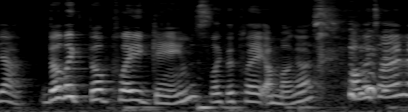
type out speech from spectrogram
Yeah, they'll like they'll play games like they play Among Us all the time,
